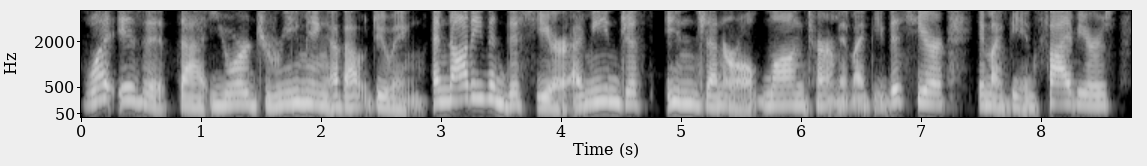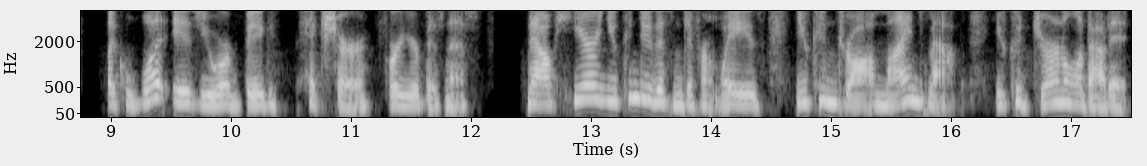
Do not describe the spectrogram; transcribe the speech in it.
What is it that you're dreaming about doing? And not even this year. I mean, just in general, long term. It might be this year. It might be in five years. Like, what is your big picture for your business? Now, here you can do this in different ways. You can draw a mind map. You could journal about it.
